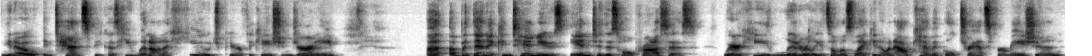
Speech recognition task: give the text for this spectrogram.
you know intense because he went on a huge purification journey. Uh, uh, but then it continues into this whole process where he literally it's almost like you know an alchemical transformation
